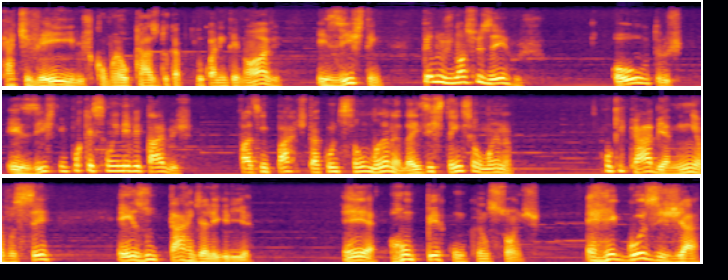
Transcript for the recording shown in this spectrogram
cativeiros, como é o caso do capítulo 49, existem pelos nossos erros. Outros existem porque são inevitáveis, fazem parte da condição humana, da existência humana. O que cabe a mim, a você, é exultar de alegria, é romper com canções, é regozijar,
